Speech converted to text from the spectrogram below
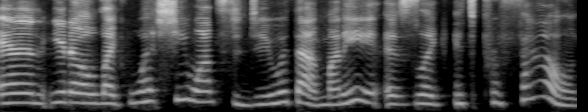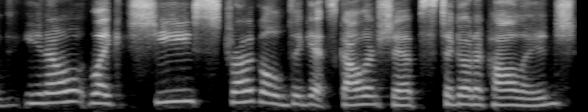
and you know like what she wants to do with that money is like it's profound you know? Like she struggled to get scholarships to go to college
